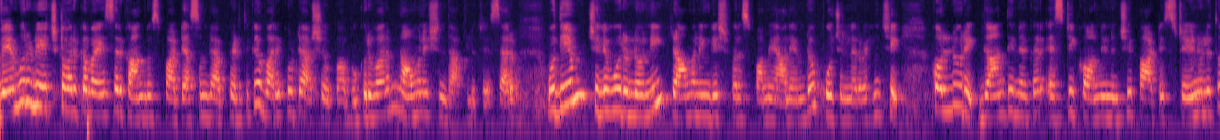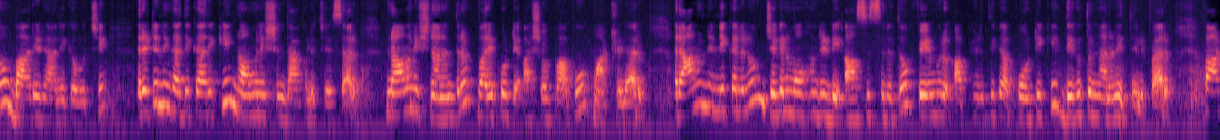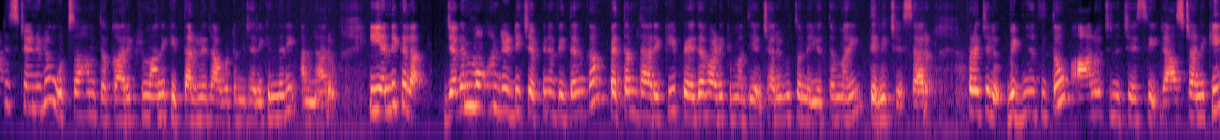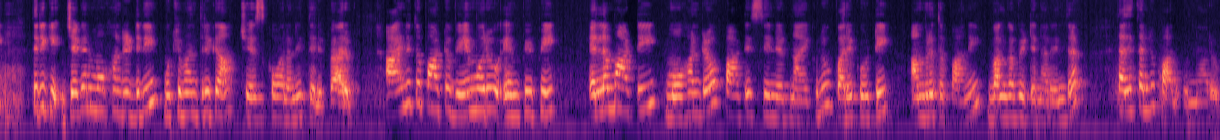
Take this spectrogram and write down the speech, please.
వేమూరు నియోజకవర్గ YSR Congress party assembly అభ్యర్థిగా వరికోటి అశోక్ బాబు గురువారం నామినేషన్ దాఖలు చేశారు. ఉదయం చిలువూరులోని రామలింగేశ్వర స్వామి ఆలయంలో పూజలు నిర్వహించి కొల్లూరి గాంధీనగర్ ఎస్టీ కాలనీ నుంచి పార్టీ శ్రేణులతో భారీ ర్యాలీగా వచ్చి రిటర్నింగ్ అధికారికి నామినేషన్ దాఖలు చేశారు. నామినేషన్ అనంతరం వరికోటి అశోక్ బాబు మాట్లాడారు. రానున్న ఎన్నికలలో జగన్మోహన్ రెడ్డి ఆశీస్సులతో వేమూరు అభ్యర్థిగా పోటీకి దిగుతున్నానని తెలిపారు. పార్టీ శ్రేణులు ఉత్సాహంతో కార్యక్రమానికి తరలి రావడం జరిగిందని అన్నారు. ఈ ఎన్నికల జగన్మోహన్ రెడ్డి చెప్పిన విధంగా పెత్తందారికి పేదవాడికి మధ్య జరుగుతున్న యుద్ధమని తెలియజేశారు. ప్రజలు విజ్ఞతతో ఆలోచన చేసి రాష్ట్రానికి తిరిగి జగన్మోహన్ రెడ్డిని ముఖ్యమంత్రిగా చేసుకోవాలని తెలిపారు. ఆయనతో పాటు Vemuru MPP Ellamati Mohan Rao party senior నాయకులు వరికోటి అమృతపాణి వంగవీటి నరేంద్ర తదితరులు పాల్గొన్నారు.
